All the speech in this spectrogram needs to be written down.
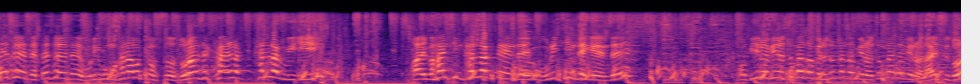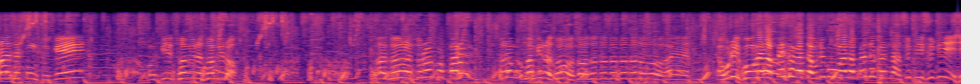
뺏어야 돼 뺏어야 돼. 우리 공 하나밖에 없어. 노란색 탈락 탈락 위기. 아 이거 한 팀 탈락되는데 이거 우리 팀 되겠는데? 어 밀어 밀어. 좀만 더 밀어 좀만 더 밀어 좀만 더 밀어. 나이스. 노란색 공 두개어 밀어 더 밀어 더 밀어. 아 노란 노란 거 빠른 노란 거 더 밀어. 더더더더더 더더. 야 우리 공 하나 뺏어간다. 우리 공 하나 뺏어간다. 수비 수비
